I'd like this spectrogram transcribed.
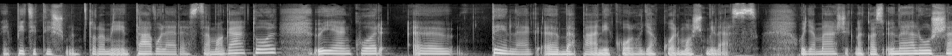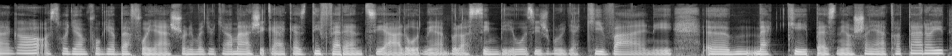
egy picit is, nem tudom én, távol ereszte magától, ő ilyenkor tényleg bepánikol, hogy akkor most mi lesz. Hogy a másiknak az önállósága, az hogyan fogja befolyásolni, vagy hogyha a másik elkezd differenciálódni ebből a szimbiózisból, ugye kiválni, megképezni a saját határait,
